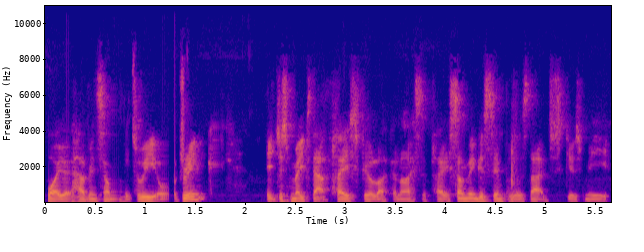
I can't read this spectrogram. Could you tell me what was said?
while you're having something to eat or drink. It just makes that place feel like a nicer place. Something as simple as that just gives me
